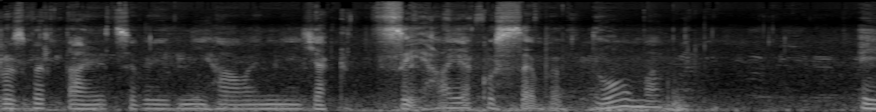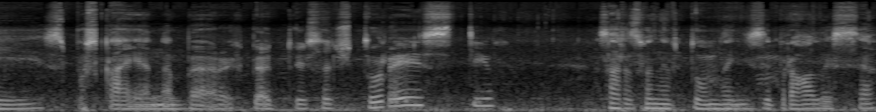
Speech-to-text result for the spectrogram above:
розвертається в рідній гавані, як цига, як у себе вдома. І спускає на берег 5 тисяч туристів. Зараз вони втомлені зібралися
